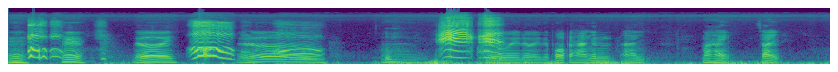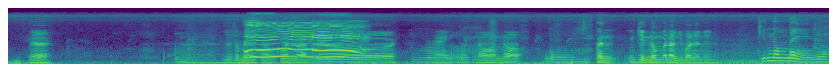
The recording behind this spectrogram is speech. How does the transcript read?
เออเออเด้อเด้อเด้อเด้อเดี๋ยวพ่อไปหาเงินอ่ามาให้ใส่เด้อเอออยู่กับแม่สองคนก่อนเอ้ยให้อยากนอนเนาะโดยเพิ่นยังกินนมอันนั้นอยู่บ่เดี๋ยวนี้นะกินนมแม่เลย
